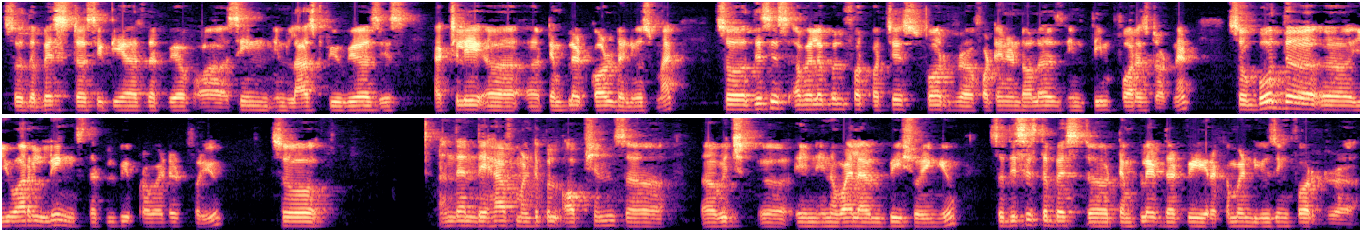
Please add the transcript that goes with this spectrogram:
So the best uh, CTRs that we have seen in last few years is actually a, template called the Newsmag. So this is available for purchase for $49 in themeforest.net. So both the URL links that will be provided for you. So and then they have multiple options uh, uh, which uh, in in a while I will be showing you. So this is the best template that we recommend using for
